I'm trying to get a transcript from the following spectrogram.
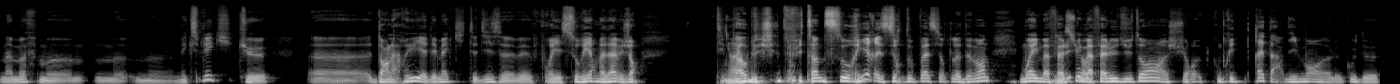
ma meuf me, me, me- m'explique que euh, dans la rue, il y a des mecs qui te disent euh, Vous pourriez sourire, madame. Et genre, t'es Ouais. pas obligé de putain de sourire et surtout pas si on te le demande. Moi, il m'a fallu, sûr. il m'a fallu du temps. Je suis compris très tardivement euh, le coup de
